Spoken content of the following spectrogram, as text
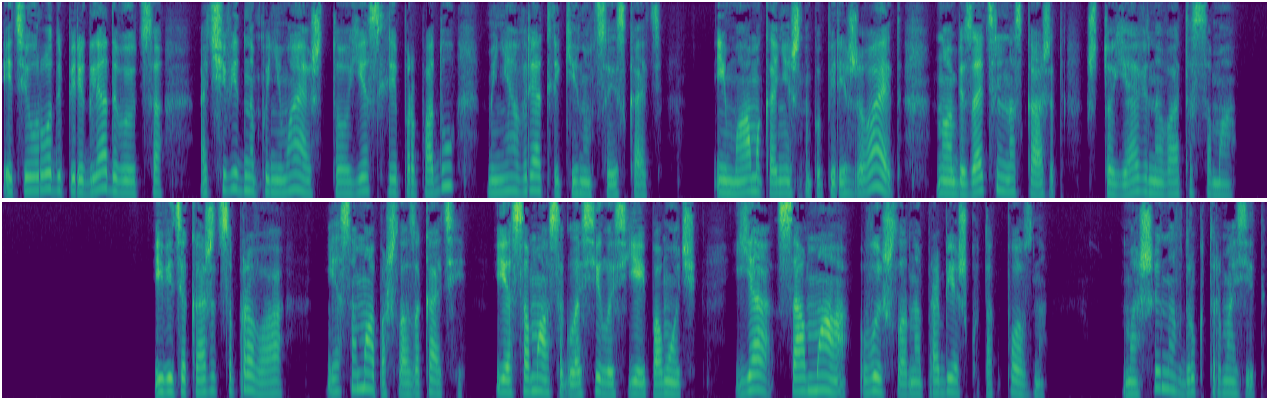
Эти уроды переглядываются, очевидно понимая, что если пропаду, меня вряд ли кинутся искать. И мама, конечно, попереживает, но обязательно скажет, что я виновата сама. И ведь окажется права. Я сама пошла за Катей. Я сама согласилась ей помочь. Я сама вышла на пробежку так поздно. Машина вдруг тормозит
